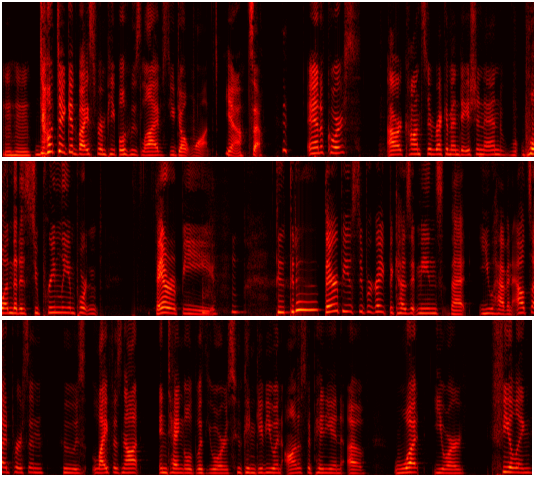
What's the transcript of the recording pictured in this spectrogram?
mm-hmm. Don't take advice from people whose lives you don't want. Yeah. So, and of course, our constant recommendation and one that is supremely important therapy. Therapy is super great because it means that you have an outside person whose life is not entangled with yours who can give you an honest opinion of what you are feeling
